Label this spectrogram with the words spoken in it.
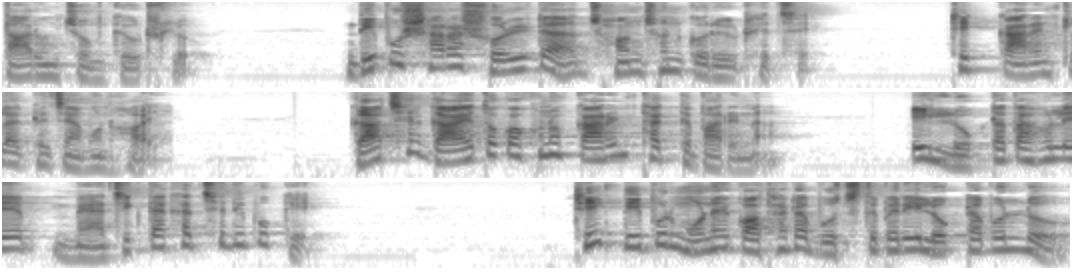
দারুণ চমকে উঠল। দীপুর সারা শরীরটা ঝনঝন করে উঠেছে। ঠিক কারেন্ট লাগলে যেমন হয়। গাছের গায়ে তো কখনো কারেন্ট থাকতে পারে না। এই লোকটা তাহলে ম্যাজিক দেখাচ্ছে দীপুকে? ঠিক দীপুর মনের কথাটা বুঝতে পেরেই লোকটা বলল,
